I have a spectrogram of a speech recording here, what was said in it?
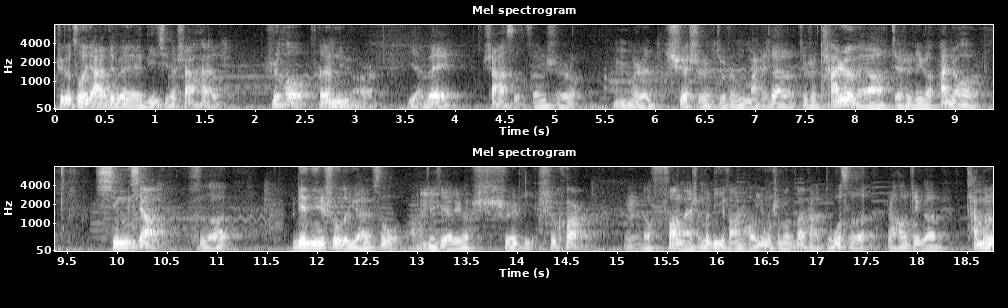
这个作家就被离奇的杀害了。之后，他的女儿也被杀死分尸了，嗯而且确实就是埋在了，就是他认为啊，就是这个按照星象和炼金术的元素啊，嗯这些这个尸体尸块儿。要放在什么地方，然后用什么办法毒死，然后这个他们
